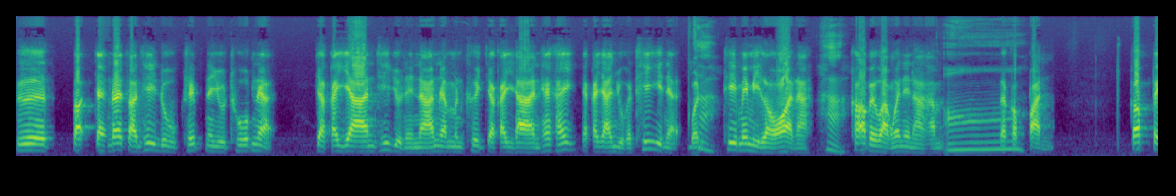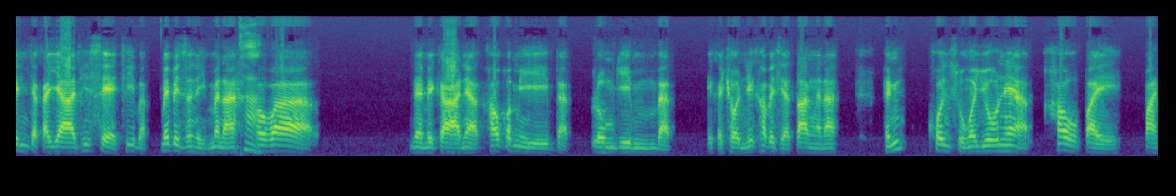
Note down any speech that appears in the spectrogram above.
คืออนจำได้ตอนที่ดูคลิปใน YouTube เนี่ย จักรยานที่อยู่ในน้ำเนี่ยมันคือจักรยานคล้ายๆจักรยานอยู่กับที่เนี่ยบนค่ะที่ไม่มีล้ออะนะค่ะ เข้าเอาไปวางไว้ในน้ำอ๋อ แล้วก็ปั่น ก็เป็นจักรยานพิเศษที่แบบไม่เป็นสนิมอะนะค่ะ เพราะว่าในอเมริกาเนี่ยเขาก็มีแบบโรงยิมแบบเอกชนที่เข้าไปเสียตังค์อะนะเห็นคนสูงอายุเนี่ยเข้าไปปั่น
